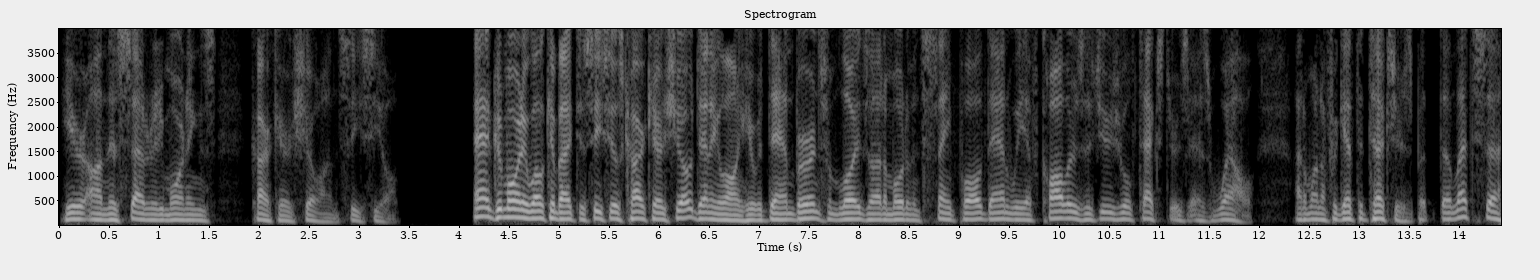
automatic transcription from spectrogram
here on this Saturday morning's Car Care Show on CCO. And good morning. Welcome back to CCO's Car Care Show. Danny Long here with Dan Burns from Lloyd's Automotive in St. Paul. Dan, we have callers as usual, texters as well. I don't want to forget the texters, but uh, let's uh,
